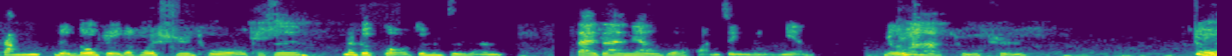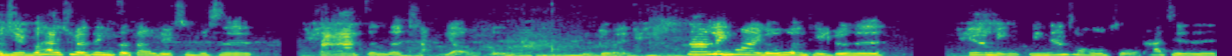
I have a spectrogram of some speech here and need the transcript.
当人都觉得会虚脱了，可是那个狗就是只能待在那样子的环境里面，没有办法出去。就我其实不太确定，这到底是不是大家真的想要的？对。那另外一个问题就是，因为民民间收容所，他其实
